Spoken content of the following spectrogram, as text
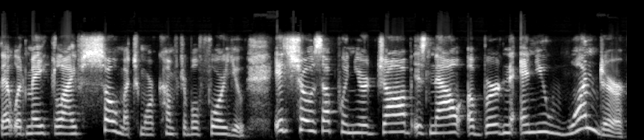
that would make life so much more comfortable for you. It shows up when your job is now a burden and you wonder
